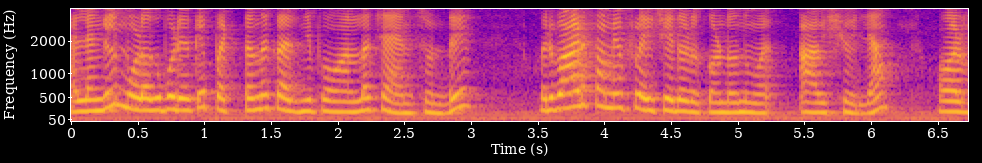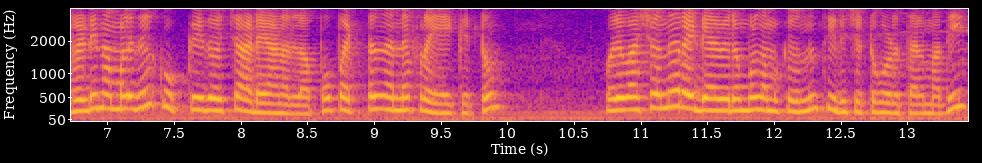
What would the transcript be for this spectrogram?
അല്ലെങ്കിൽ മുളക് പൊടിയൊക്കെ പെട്ടെന്ന് കരിഞ്ഞു പോകാനുള്ള ചാൻസ് ഉണ്ട്. ഒരുപാട് സമയം ഫ്രൈ ചെയ്തെടുക്കേണ്ടൊന്നും ആവശ്യമില്ല. ഓൾറെഡി നമ്മളിത് കുക്ക് ചെയ്ത് വെച്ച അടയാണല്ലോ. അപ്പോൾ പെട്ടെന്ന് തന്നെ ഫ്രൈ ആയി കിട്ടും. ഒരു വശം ഒന്ന് റെഡി ആയി വരുമ്പോൾ നമുക്കിതൊന്ന് തിരിച്ചിട്ട് കൊടുത്താൽ മതി.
